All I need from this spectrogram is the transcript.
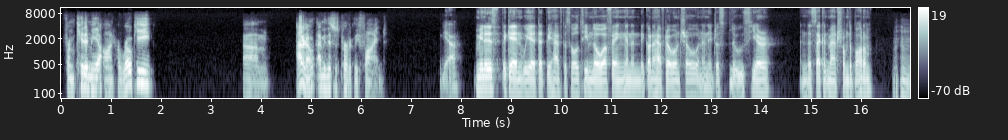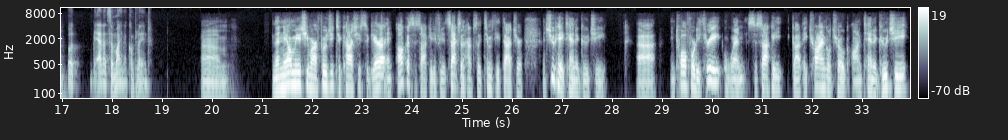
from Kitamiya on Hiroki. Um, I don't know. I mean, this was perfectly fine. Yeah. I mean, it is again weird that we have this whole Team Noah thing and then they're gonna have their own show and then they just lose here in the second match from the bottom. Mhm. But yeah, that's a minor complaint. Um, and then Naomichi Marufuji, Takashi Sugiura, and Alka Sasaki defeated Saxon Huxley, Timothy Thatcher, and Shuhei Taniguchi uh, in 1243 when Sasaki got a triangle choke on Taniguchi.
